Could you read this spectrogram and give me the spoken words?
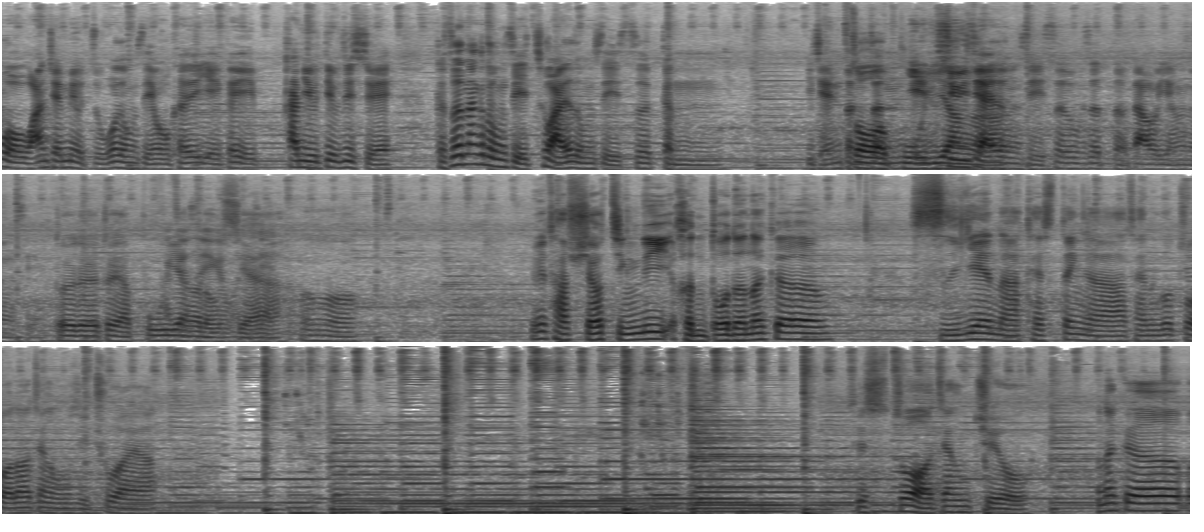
我完全没有煮过东西，我可以也可以看 YouTube 去学。可是那个东西出来的东西是跟以前真正延续下来的东西，是不是得到一样的东西？对对对啊，不一样的东西啊。哦。因为它需要经历很多的那个实验啊、testing 啊，才能够做到这样东西出来啊。其实做了这样久，那个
